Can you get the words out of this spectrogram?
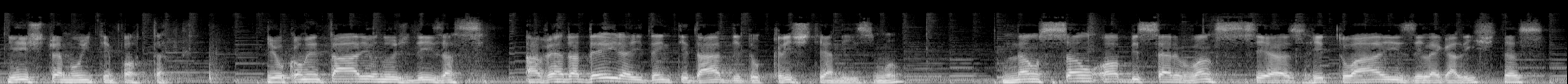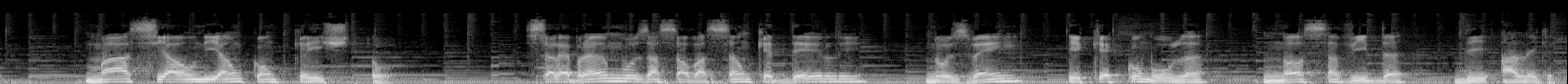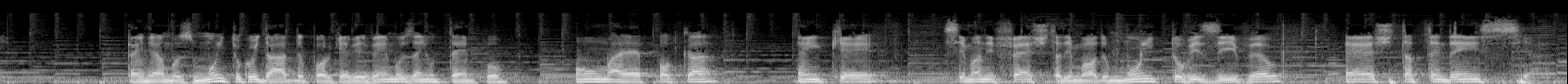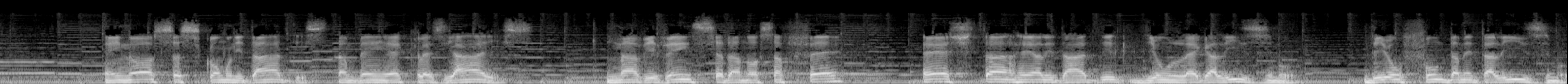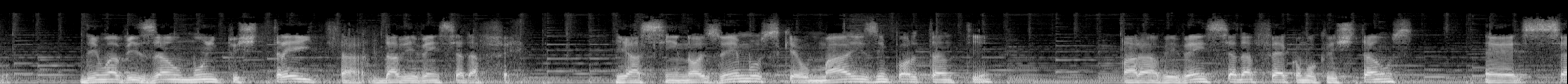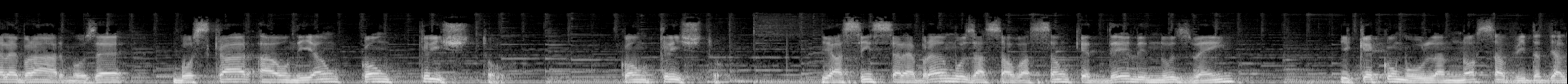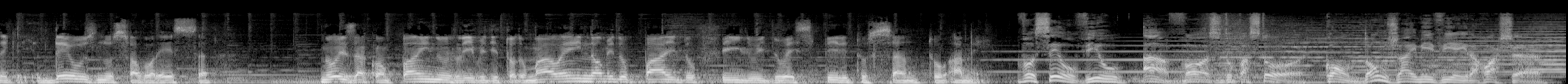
Isto é muito importante. E o comentário nos diz assim: a verdadeira identidade do cristianismo não são observâncias rituais e legalistas, mas se a união com Cristo. Celebramos a salvação que dele nos vem e que cumula nossa vida de alegria tenhamos muito cuidado porque vivemos em um tempo, uma época em que se manifesta de modo muito visível esta tendência. Em nossas comunidades, também eclesiais, na vivência da nossa fé, esta realidade de um legalismo, de um fundamentalismo, de uma visão muito estreita da vivência da fé. E assim nós vemos que o mais importante para a vivência da fé como cristãos é celebrarmos, é buscar a união com Cristo. Com Cristo. E assim celebramos a salvação que dele nos vem e que acumula nossa vida de alegria. Deus nos favoreça, nos acompanhe, nos livre de todo mal, em nome do Pai, do Filho e do Espírito Santo. Amém. Você ouviu a voz do pastor com Dom Jaime Vieira Rocha.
